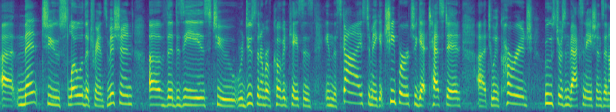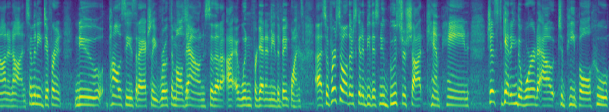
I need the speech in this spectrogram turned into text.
uh, meant to slow the transmission of the disease, to reduce the number of COVID cases in the skies, to make it cheaper to get tested, uh, to encourage boosters and vaccinations, and on and on. So many different new policies that I actually wrote them all down so that I, I wouldn't forget any of the big ones. Uh, so first of all, there's going to be this new booster shot campaign, just getting the word out out to people who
